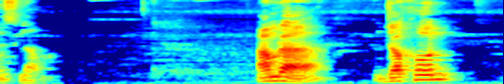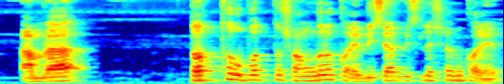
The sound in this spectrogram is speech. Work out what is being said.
ইসলাম। আমরা যখন আমরা তথ্য উপত্য সংগ্রহ করে, বিচার বিশ্লেষণ করে,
